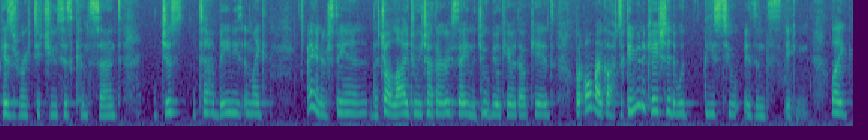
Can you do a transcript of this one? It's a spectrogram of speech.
his right to choose, his consent, just to have babies and like I understand that y'all lied to each other saying that you would be okay without kids, but oh my gosh, the communication with these two is insane. Like,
